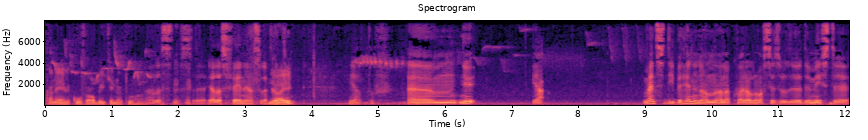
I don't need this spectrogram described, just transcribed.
kan eigenlijk overal een beetje naartoe gaan. Oh, dat is, dat is, eh, ja, dat is fijn hè, als ze dat Ja, doen. Ja, tof. Ehm, nu, ja, mensen die beginnen aan, aan aquarellen, wat zijn zo de, de, meeste,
